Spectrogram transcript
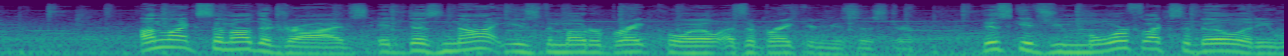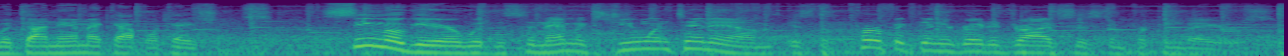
Unlike some other drives, it does not use the motor brake coil as a braking resistor. This gives you more flexibility with dynamic applications. Simogear with the Sinamics G110M is the perfect integrated drive system for conveyors.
